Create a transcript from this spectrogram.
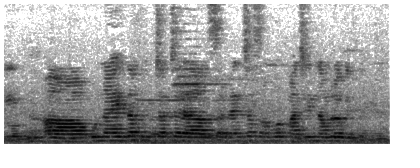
अं, पुन्हा एकदा तुमच्या सगळ्यांच्या समोर माझी नम्र विनंती.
